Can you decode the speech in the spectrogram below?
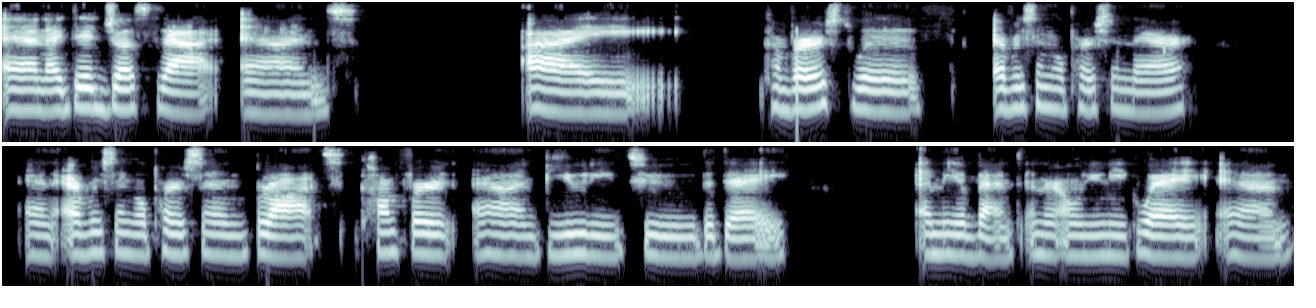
And I did just that and I conversed with every single person there and every single person brought comfort and beauty to the day and the event in their own unique way. And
